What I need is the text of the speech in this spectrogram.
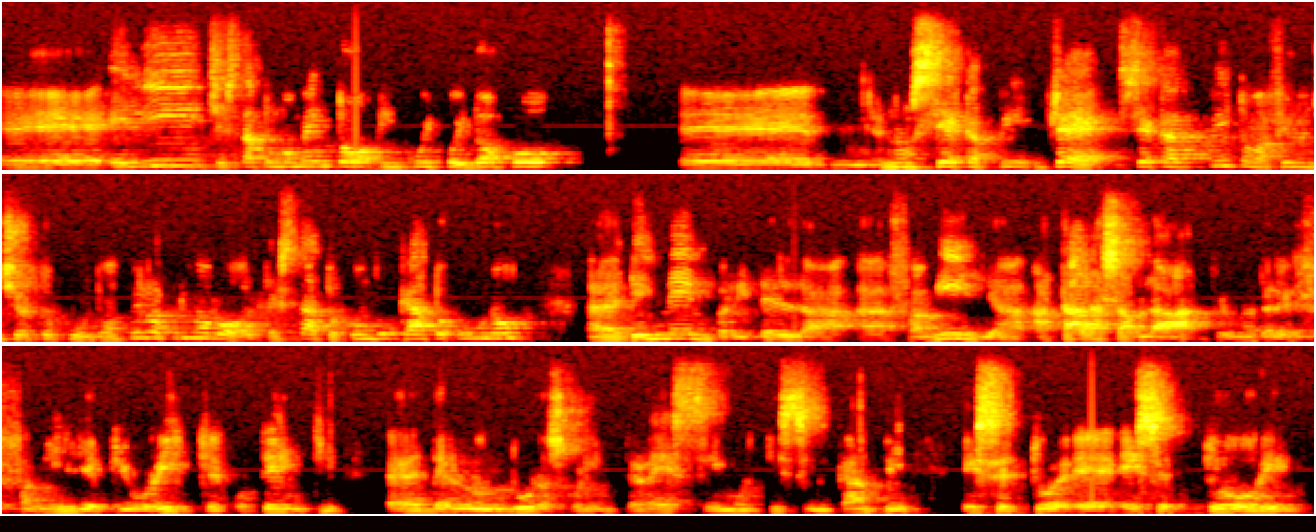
eh, e lì c'è stato un momento in cui poi dopo eh, non si è capito, cioè si è capito ma fino a un certo punto, ma per la prima volta è stato convocato uno eh, dei membri della uh, famiglia Atala Savla, che è una delle famiglie più ricche e potenti eh, dell'Honduras con interessi in moltissimi campi e, settori, e, e settori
